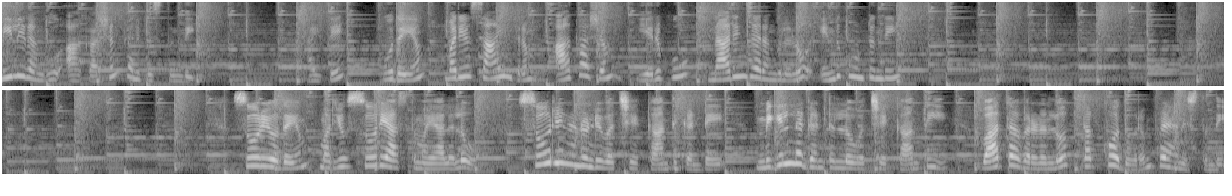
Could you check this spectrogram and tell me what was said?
నీలిరంగు ఆకాశం కనిపిస్తుంది. అయితే ఉదయం మరియు సాయంత్రం ఆకాశం ఎరుపు నారింజ రంగులలో ఎందుకు ఉంటుంది? సూర్యోదయం మరియు సూర్యాస్తమయాలలో సూర్యుని నుండి వచ్చే కాంతి కంటే మిగిలిన గంటల్లో వచ్చే కాంతి వాతావరణంలో తక్కువ దూరం ప్రయాణిస్తుంది.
